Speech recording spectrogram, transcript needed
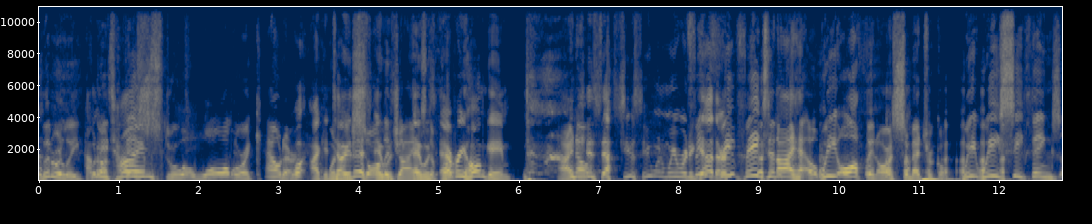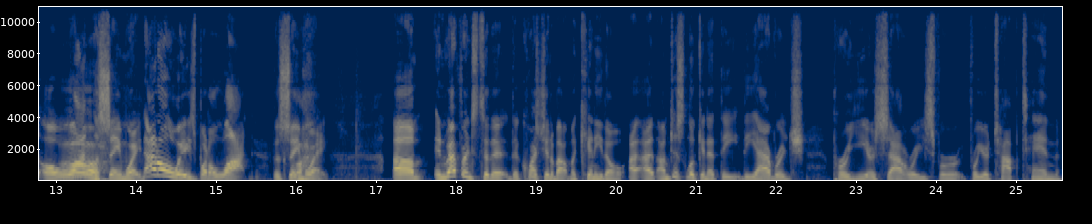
literally How put many our times- fists through a wall or a counter? Well, I can when tell we you this: saw it the was, Giants it was defer. every home game. I know. Because that's usually when we were together. Figs and I, ha- we often are symmetrical. We we see things a lot Oh. the same way. Not always, but a lot the same way. Um, in reference to the the question about McKinney, though, I, I, I'm just looking at the the average per year salaries for for your top ten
